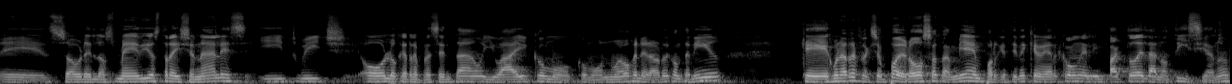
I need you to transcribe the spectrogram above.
eh, sobre los medios tradicionales y Twitch o lo que representa Ibai como, como nuevo generador de contenido, que es una reflexión poderosa también porque tiene que ver con el impacto de la noticia, ¿no?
